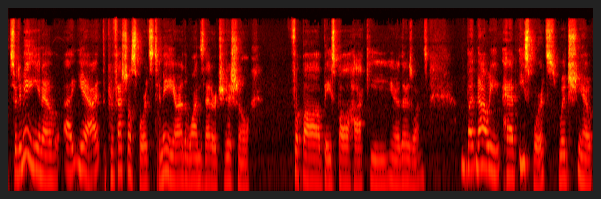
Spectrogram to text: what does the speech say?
so to me, you know, uh, yeah, I, the professional sports to me are the ones that are traditional football, baseball, hockey, you know, those ones. But now we have esports, which, you know,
